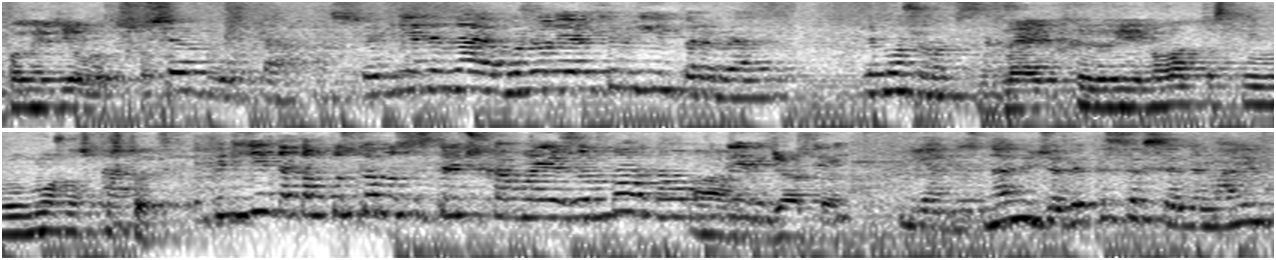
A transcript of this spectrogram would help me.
Понеділок, що Ще був, так. А сьогодні я не знаю, може вони хірургію перевели. Не можу вам сказати. на хірургії, ну варто с- можна спуститися. Підійдіть на там ту сторону, сестричка має журнал, вона вам А, подивиться. дякую. Я не знаю, він вже виписався, немає його.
